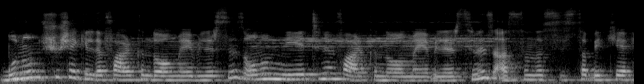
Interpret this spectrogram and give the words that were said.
bunun şu şekilde farkında olmayabilirsiniz. Onun niyetinin farkında olmayabilirsiniz. Aslında siz tabii ki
